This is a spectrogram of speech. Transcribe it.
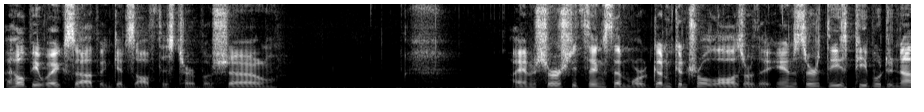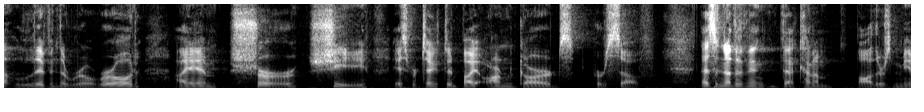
I hope he wakes up and gets off this turbo show. I am sure she thinks that more gun control laws are the answer. These people do not live in the real world. I am sure she is protected by armed guards herself. That's another thing that kind of bothers me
